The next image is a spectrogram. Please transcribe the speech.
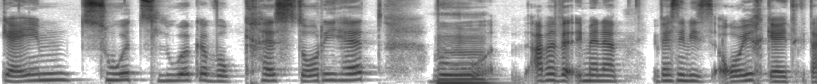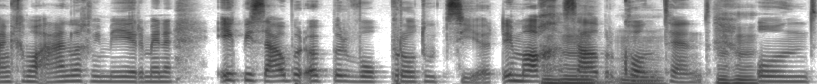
Game zuzuschauen, das keine Story hat. Wo, Mhm. aber ich meine, ich weiß nicht, wie es euch geht, ich denke mal ähnlich wie mir. Ich meine, ich bin selber jemand, der produziert. Ich mache Mhm, selber mhm. Content. Mhm. Und,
